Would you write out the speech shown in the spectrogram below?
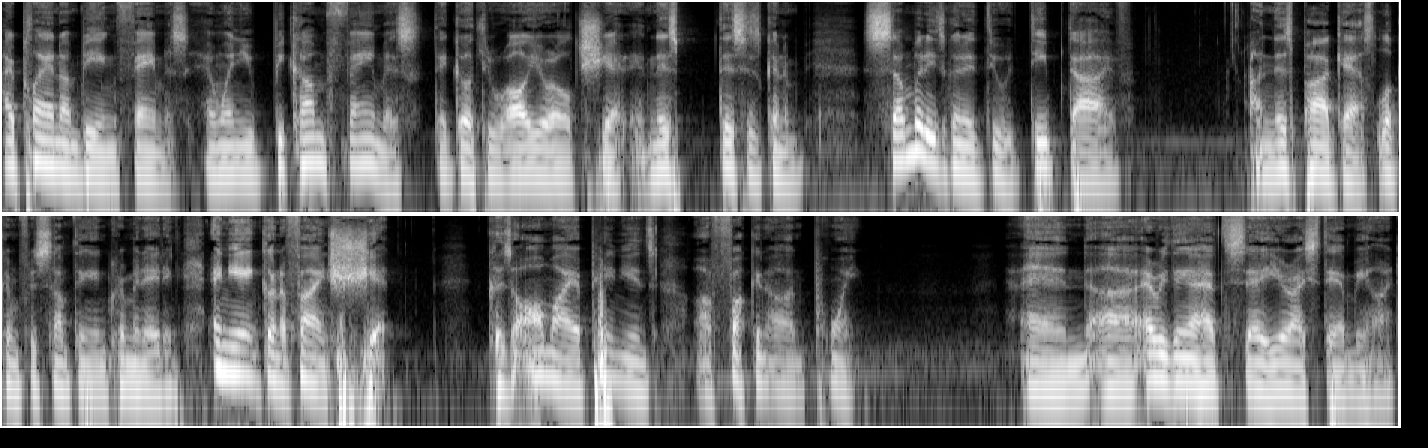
I plan on being famous, and when you become famous, they go through all your old shit, and this this is gonna somebody's gonna do a deep dive on this podcast looking for something incriminating, and you ain't gonna find shit because all my opinions are fucking on point. And uh, everything I have to say here, I stand behind,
